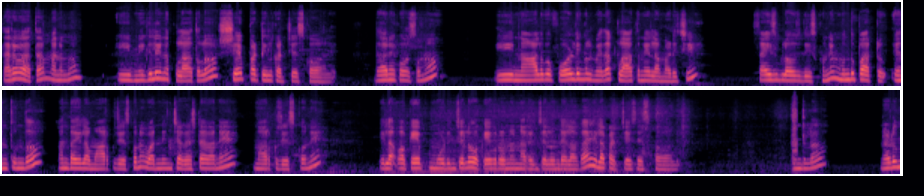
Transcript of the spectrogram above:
తర్వాత మనము ఈ మిగిలిన క్లాత్లో షేప్ పట్టీలు కట్ చేసుకోవాలి. దానికోసము ఈ నాలుగు ఫోల్డింగుల మీద క్లాత్ని ఇలా మడిచి సైజ్ బ్లౌజ్ తీసుకొని ముందు పార్ట్ ఎంత ఉందో అంత ఇలా మార్క్ చేసుకొని వన్ ఇంచ్ ఎగస్ట్రాగానే మార్క్ చేసుకొని ఇలా ఒకే మూడు ఇంచెలు ఒకే రెండున్నర ఇంచెలు ఉండేలాగా ఇలా కట్ చేసేసుకోవాలి. ఇందులో నడుం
